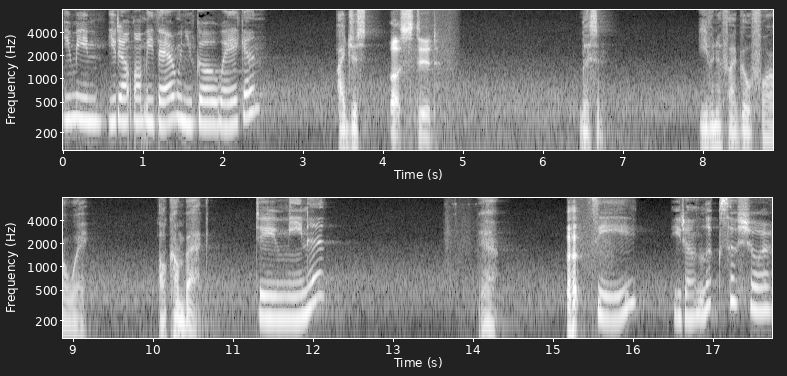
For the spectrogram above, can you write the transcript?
You mean you don't want me there when you go away again? I just. Busted. Listen. Even if I go far away, I'll come back. Do you mean it? Yeah. See? You don't look so sure.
